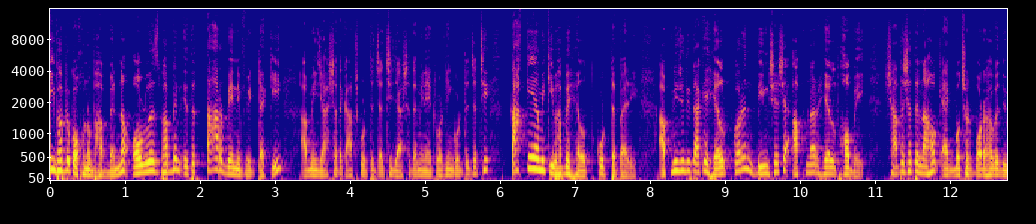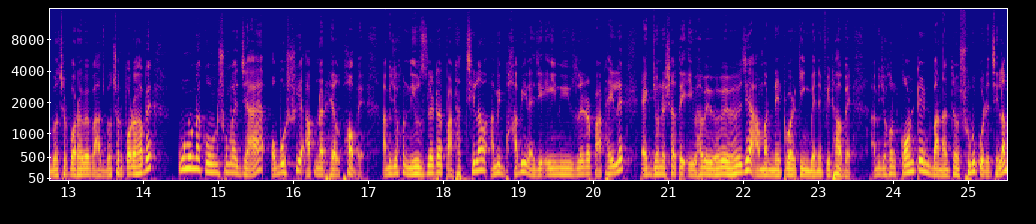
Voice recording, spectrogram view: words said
এইভাবে কখনো ভাববেন না অলওয়েজ ভাববেন এতে তার বেনিফিটটা কি? আমি যার সাথে কাজ করতে চাচ্ছি, যার সাথে আমি নেটওয়ার্কিং করতে চাচ্ছি, তাকে আমি কীভাবে হেল্প করতে পারি? আপনি যদি তাকে হেল্প করেন, দিন শেষে আপনার হেল্প হবেই। সাথে সাথে না হোক, এক বছর পরে হবে, দুই বছর পরে হবে, পাঁচ বছর পরে হবে, কোনো না কোনো সময় যায়, অবশ্যই আপনার হেল্প হবে। আমি যখন নিউজ লেটার পাঠাচ্ছিলাম, আমি ভাবি না যে এই নিউজ লেটার পাঠাইলে একজনের সাথে এইভাবে এভাবে এভাবে যে আমার নেটওয়ার্কিং বেনিফিট হবে। আমি যখন কন্টেন্ট বানাতে শুরু করেছিলাম,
